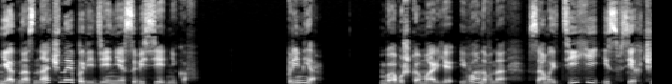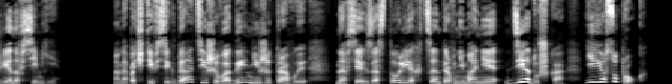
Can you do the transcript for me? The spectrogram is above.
неоднозначное поведение собеседников. Пример. Бабушка Марья Ивановна – самый тихий из всех членов семьи. Она почти всегда тише воды, ниже травы. На всех застольях центр внимания – дедушка, ее супруг.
